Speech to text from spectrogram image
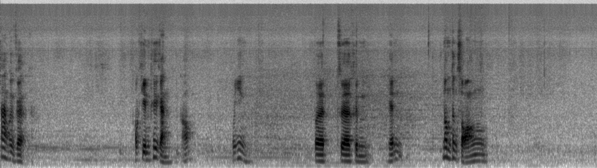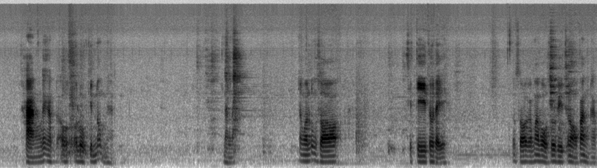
ตั้งเพิ่นก็เขากินคือกัน เอาผู้หญิง เปิดเสื้อขึ้น เห็นนมทั้งสองหางเลยครับ เอาเอาลูกกินนมเนี่ยนั่นแหละจังหวะลุงซอสิตีตัวใดลุงซอกับมาบอกสูพีสนองฟังครับ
